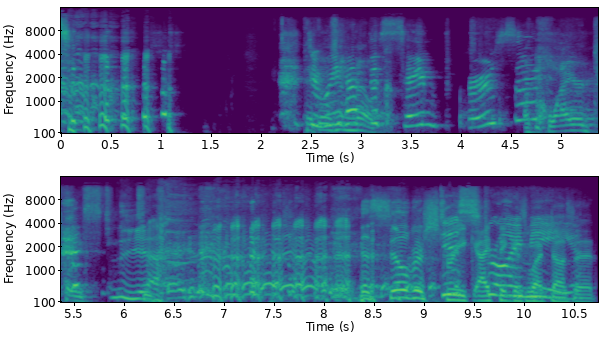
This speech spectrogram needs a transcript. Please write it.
Do we and have the same person? Acquired taste. Yeah. The silver streak, I think, is Destroy what me. does it.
